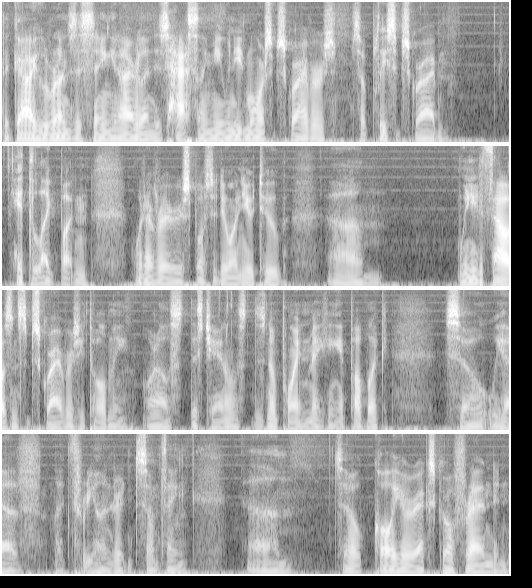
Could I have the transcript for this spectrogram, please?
the guy who runs this thing in Ireland is hassling me. We need more subscribers, so please subscribe. Hit the like button, whatever you're supposed to do on YouTube. Um, we need a thousand subscribers, he told me, or else this channel is, there's no point in making it public. So we have like 300 something. Um, so call your ex-girlfriend and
